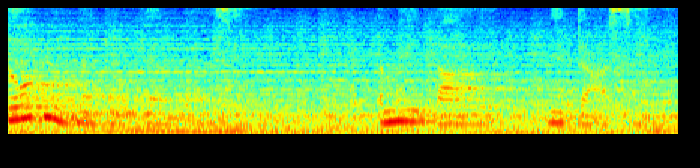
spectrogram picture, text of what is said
ဂျိုးပြူနဲ့တို့ပြန်ပန်းစေ။အမိသားမေတ္တာဆင်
